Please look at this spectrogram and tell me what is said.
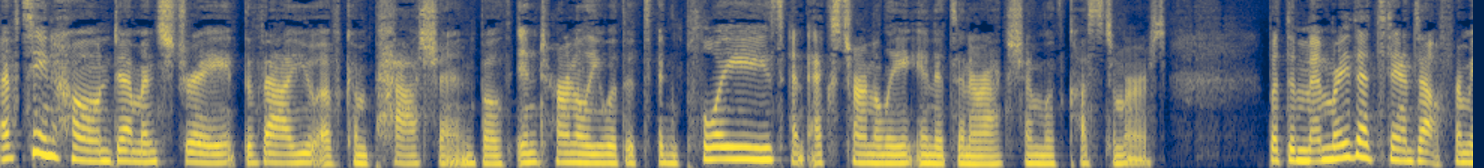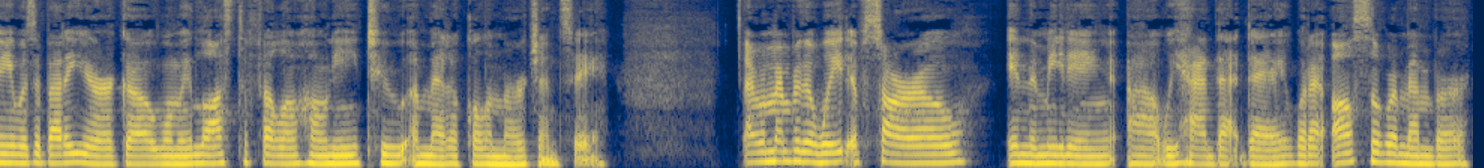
I've seen Hone demonstrate the value of compassion, both internally with its employees and externally in its interaction with customers. But the memory that stands out for me was about a year ago when we lost a fellow Honey to a medical emergency. I remember the weight of sorrow in the meeting uh, we had that day. What I also remember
